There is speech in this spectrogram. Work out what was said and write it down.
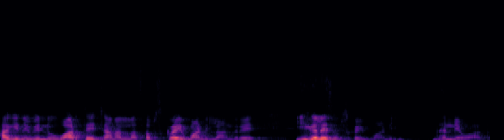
ಹಾಗೆ ನೀವಿನ್ನು ವಾರ್ತೆ ಚಾನಲ್ನ ಸಬ್ಸ್ಕ್ರೈಬ್ ಮಾಡಿಲ್ಲ ಅಂದರೆ ಈಗಲೇ ಸಬ್ಸ್ಕ್ರೈಬ್ ಮಾಡಿ. ಧನ್ಯವಾದ.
